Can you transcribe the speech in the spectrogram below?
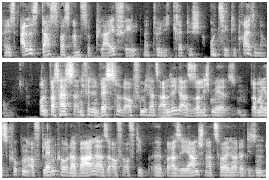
dann ist alles das, was an Supply fehlt, natürlich kritisch und zieht die Preise nach oben. Und was heißt das eigentlich für den Westen oder auch für mich als Anleger? Also soll ich mir, soll man jetzt gucken auf Glencore oder Vale, also auf, auf die äh, brasilianischen Erzeuger oder diesen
